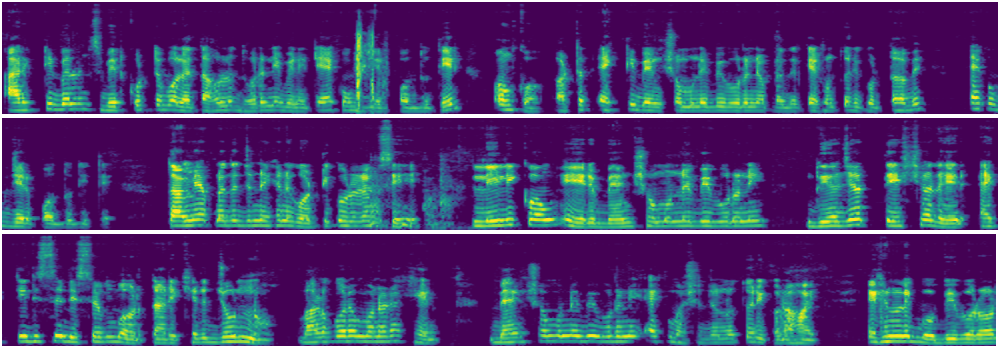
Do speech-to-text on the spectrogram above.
আরেকটি ব্যালেন্স বের করতে বলে, তাহলে ধরে নেবেন এটি একক জের পদ্ধতির অঙ্ক। অর্থাৎ একটি ব্যাংক সমন্বয় বিবরণী আপনাদেরকে এখন তৈরি করতে হবে একক জের পদ্ধতিতে। তো আমি আপনাদের জন্য এখানে গড়টি করে রাখছি। লিলিকং এর ব্যাংক সমন্বয় বিবরণী দুই হাজার তেইশ সালের একত্রিশে ডিসেম্বর তারিখের জন্য। ভালো করে মনে রাখেন ব্যাংক সমন্বয় বিবরণী এক মাসের জন্য তৈরি করা হয়। এখানে লিখব বিবরণ,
